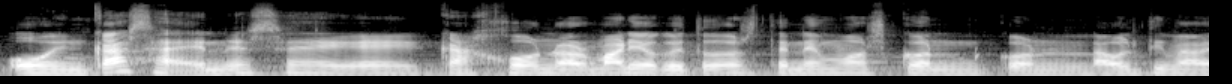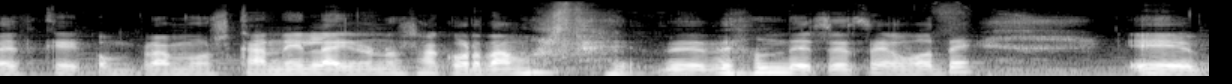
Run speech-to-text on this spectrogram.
o en casa, en ese cajón o armario que todos tenemos con, con la última vez que compramos canela y no nos acordamos de, de, dónde es ese bote, eh,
